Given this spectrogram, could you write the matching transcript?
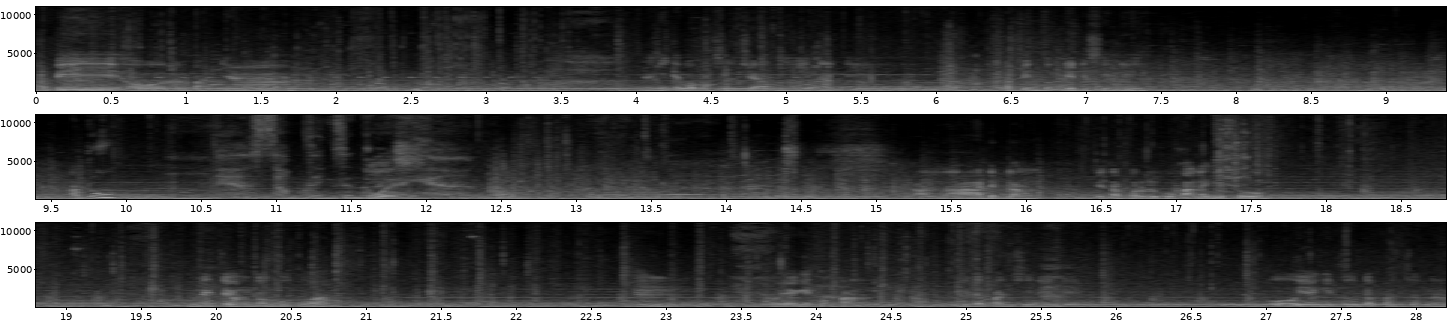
Tapi oh nampaknya yang ini bapak sejati nanti ada pintu nih di sini. Aduh, Hmm, something's in the Yes. way. alah dia bilang kita perlu buka lagi tuh. Mana itu yang ganggu tuh? ah? Hmm, oh yang itu kak di depan sini nih. Oh yang itu depan sana.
